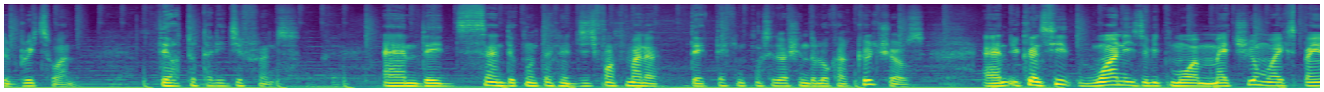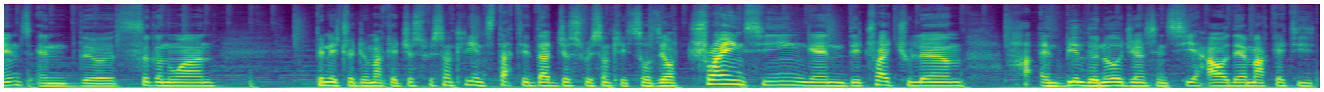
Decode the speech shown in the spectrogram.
the brits one. They are totally different and they send the content in a different manner. They take in consideration the local cultures. And you can see one is a bit more mature, more experienced, and the second one penetrated the market just recently and started that just recently. So they are trying things and they try to learn and build an audience and see how their market is.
